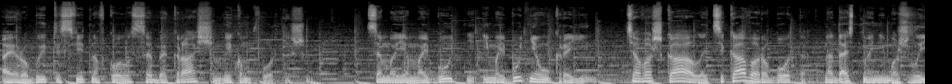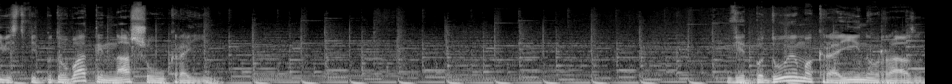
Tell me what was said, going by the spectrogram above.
а й робити світ навколо себе кращим і комфортнішим. Це моє майбутнє і майбутнє України. Ця важка, але цікава робота надасть мені можливість відбудувати нашу Україну. Відбудуємо країну разом.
